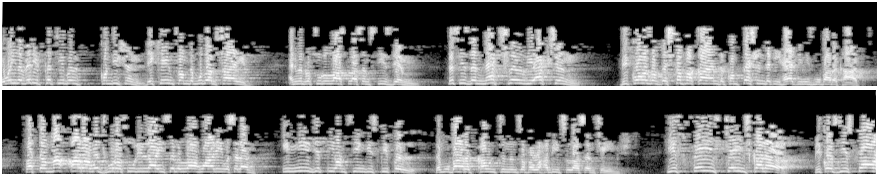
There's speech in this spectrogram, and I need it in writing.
They were in a very pitiable condition. They came from the Mudar side. And when Rasulullah ﷺ sees them, this is the natural reaction because of the shafaqah and the compassion that he had in his Mubarak heart. فَتَمَأَّرَ وَجْهُ رَسُولِ اللَّهِ صَلَى اللَّهُ عَلَيْهِ وَسَلَمْ Immediately on seeing these people, the Mubarak countenance of our Habib ﷺ changed. His face changed color because he saw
